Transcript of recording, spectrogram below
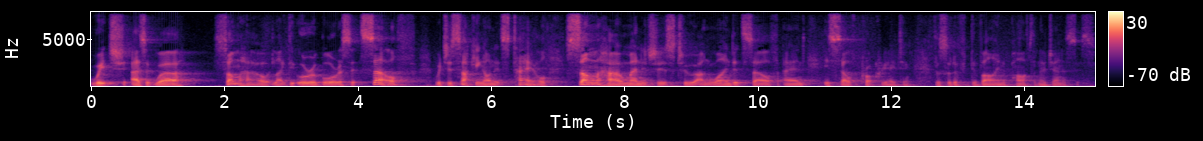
which, as it were, somehow, like the Ouroboros itself, which is sucking on its tail, somehow manages to unwind itself and is self procreating, the sort of divine parthenogenesis.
